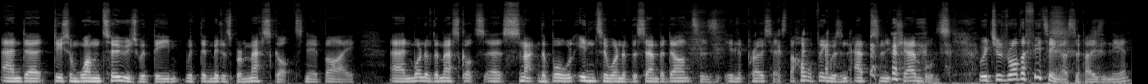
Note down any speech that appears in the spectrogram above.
and uh, do some one twos with the with the middlesbrough mascots nearby. And one of the mascots uh, smacked the ball into one of the samba dancers in the process. The whole thing was an absolute shambles which was rather fitting i suppose in the end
